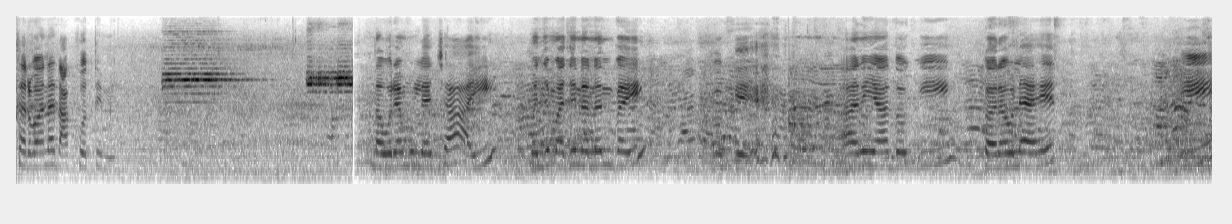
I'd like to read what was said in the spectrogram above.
सर्वांना दाखवते मी. नवऱ्या मुलाच्या आई म्हणजे माझी ननंदबाई. ओके. आणि या दोघी करवल्या आहेत. की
